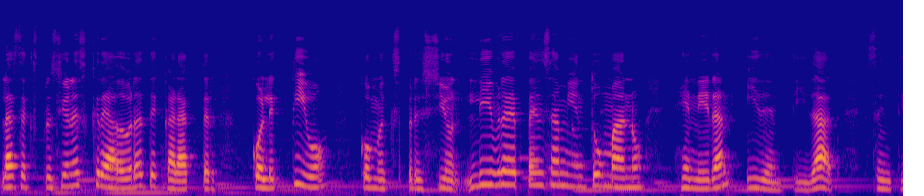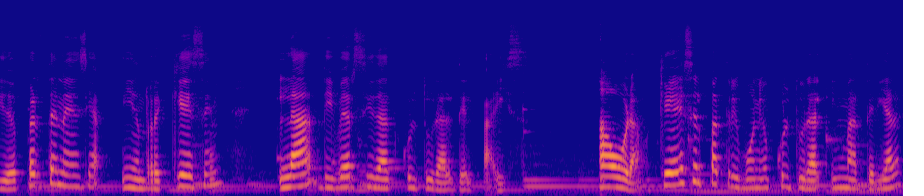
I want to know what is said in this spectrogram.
Las expresiones creadoras de carácter colectivo como expresión libre de pensamiento humano generan identidad, sentido de pertenencia y enriquecen la diversidad cultural del país. Ahora, ¿qué es el patrimonio cultural inmaterial?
